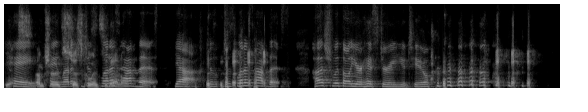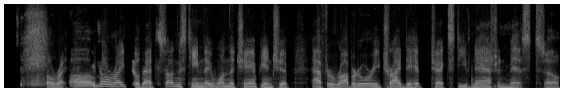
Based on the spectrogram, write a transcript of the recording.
Yes. Hey, I'm sure hey, it's just, just let us have this. Yeah, just, just let us have this. Hush with all your history, you two. all right. Um, it's all right though. That Suns team, they won the championship after Robert Horry tried to hip check Steve Nash and missed. So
